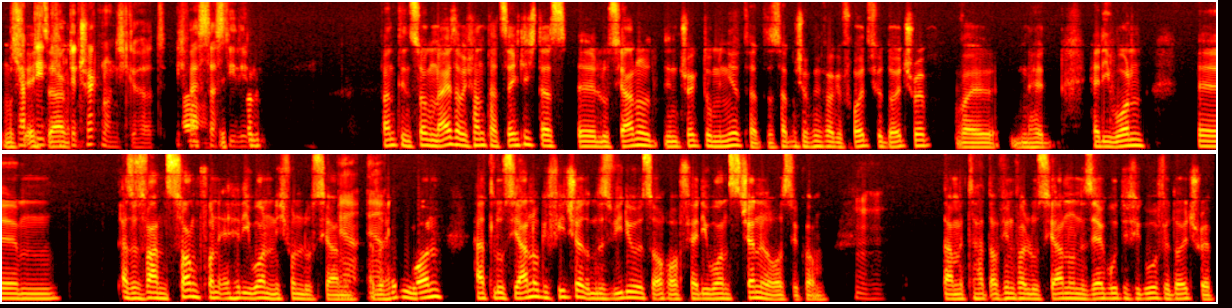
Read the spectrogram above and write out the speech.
Muss Ich habe den, hab den Track noch nicht gehört. Ich Ah, weiß, dass die ich den. fand, fand den Song nice, aber ich fand tatsächlich, dass äh, Luciano den Track dominiert hat. Das hat mich auf jeden Fall gefreut für Deutschrap, weil Hed- Hedy One, ähm, also es war ein Song von Hedy One, nicht von Luciano. Ja, Also ja. Hedy One hat Luciano gefeatured und das Video ist auch auf Hedy Ones Channel rausgekommen. Mhm. Damit hat auf jeden Fall Luciano eine sehr gute Figur für Deutschrap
